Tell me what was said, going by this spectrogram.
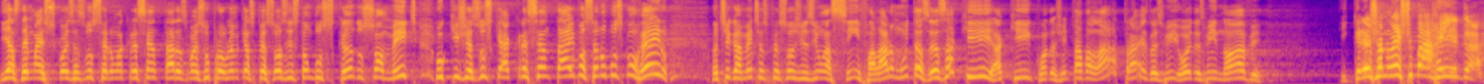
e as demais coisas vos serão acrescentadas. Mas o problema é que as pessoas estão buscando somente o que Jesus quer acrescentar e você não busca o reino. Antigamente as pessoas diziam assim, falaram muitas vezes aqui, aqui, quando a gente estava lá atrás, 2008, 2009. Igreja não enche barriga.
